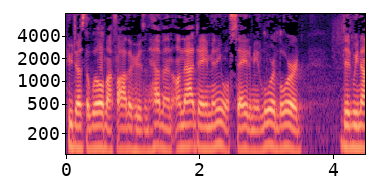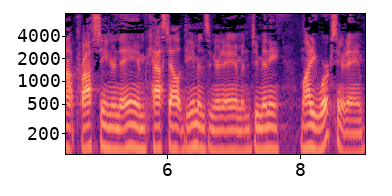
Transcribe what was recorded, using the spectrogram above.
who does the will of my Father who is in heaven. On that day, many will say to me, Lord, Lord, did we not prophesy in your name, cast out demons in your name, and do many mighty works in your name?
